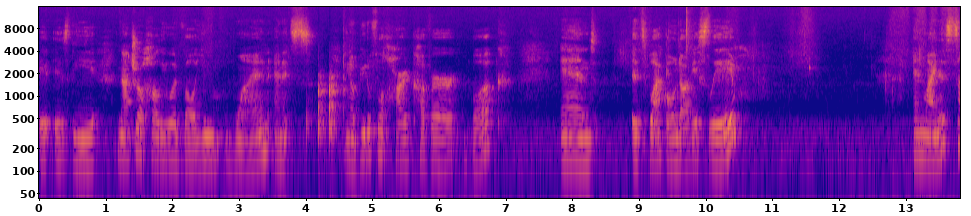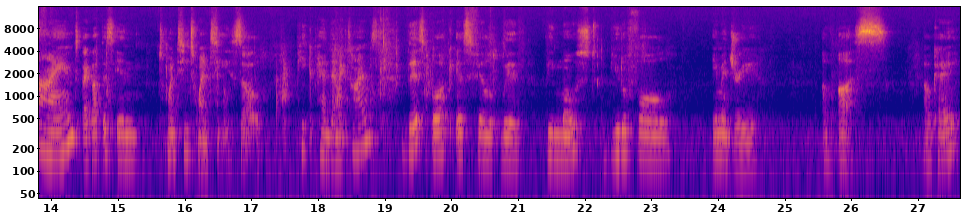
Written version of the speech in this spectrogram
It is the Natural Hollywood Volume 1 and it's, you know, beautiful hardcover book. And it's black owned, obviously. And mine is signed. I got this in 2020, so peak pandemic times. This book is filled with the most beautiful imagery of us, okay?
